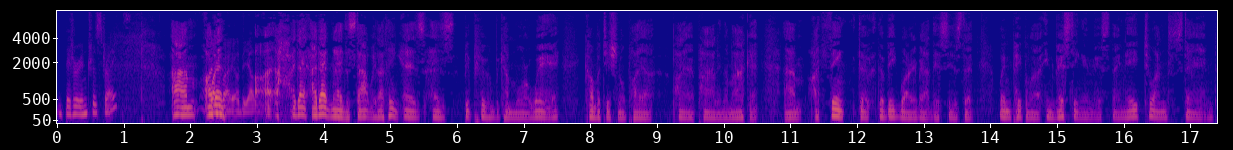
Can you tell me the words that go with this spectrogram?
better interest rates? Um, I One don't, way or the other. I, I don't. I don't know to start with. I think as as people become more aware, competition will play a play a part in the market. Um, I think the the big worry about this is that when people are investing in this, they need to understand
